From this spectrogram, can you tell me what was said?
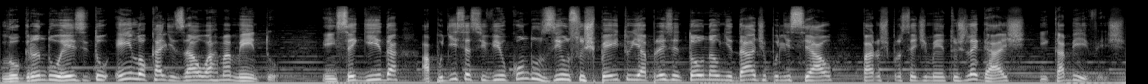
logrando êxito em localizar o armamento. Em seguida, a Polícia Civil conduziu o suspeito e apresentou na unidade policial para os procedimentos legais e cabíveis.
